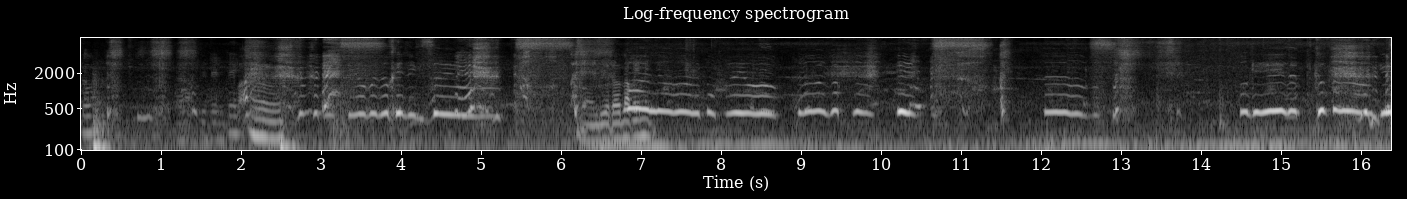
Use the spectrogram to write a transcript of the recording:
Ako. Hmm. Hindi ako nakinig sa'yo. Hindi raw nakinig. Mahal ko kayo. Mag-iingat ka palagi.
